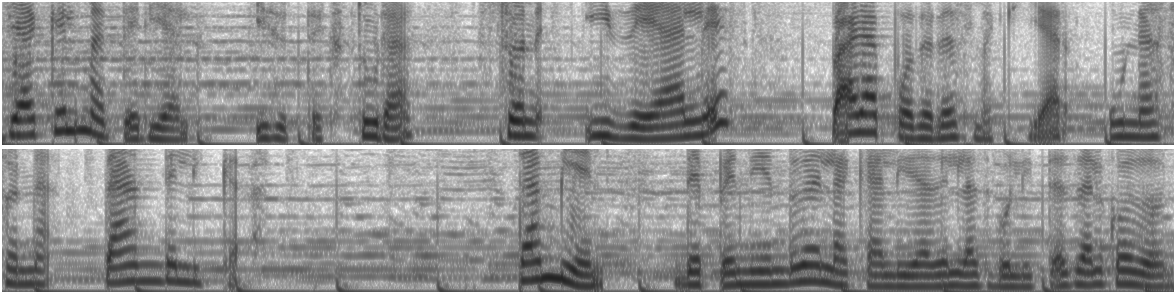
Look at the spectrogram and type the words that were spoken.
ya que el material y su textura son ideales para poder desmaquillar una zona tan delicada. También, dependiendo de la calidad de las bolitas de algodón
